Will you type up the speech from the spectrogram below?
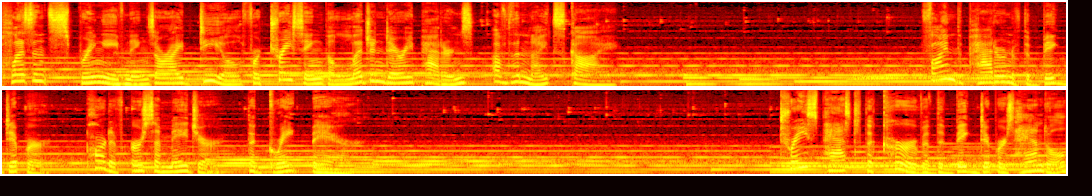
Pleasant spring evenings are ideal for tracing the legendary patterns of the night sky. Find the pattern of the Big Dipper, part of Ursa Major, the Great Bear. Trace past the curve of the Big Dipper's handle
